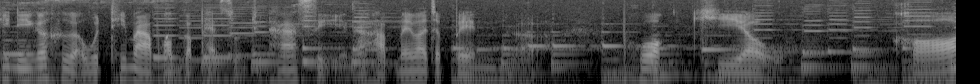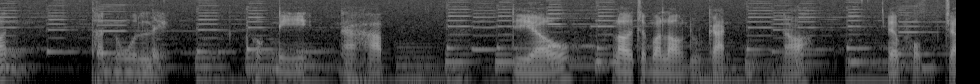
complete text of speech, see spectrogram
ที่นี้ก็คืออาวุธที่มาพร้อมกับแพท0.54 นะครับ ไม่ว่าจะเป็นพวกเคียวค้อน ธนูเหล็ก พวกนี้นะครับ เดี๋ยวเราจะมาลองดูกันเนาะเดี๋ยวผมจะ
